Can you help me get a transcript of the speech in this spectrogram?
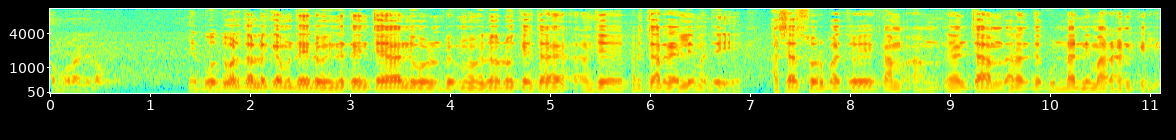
समोर आलेला होता. हे बोदवड तालुक्यामध्ये रोहिणीताईंच्या निवड मिरवणुकीच्या म्हणजे प्रचार रॅलीमध्ये अशा स्वरूपाचे काम आम यांच्या आमदारांच्या गुंडांनी मारहाण केली.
